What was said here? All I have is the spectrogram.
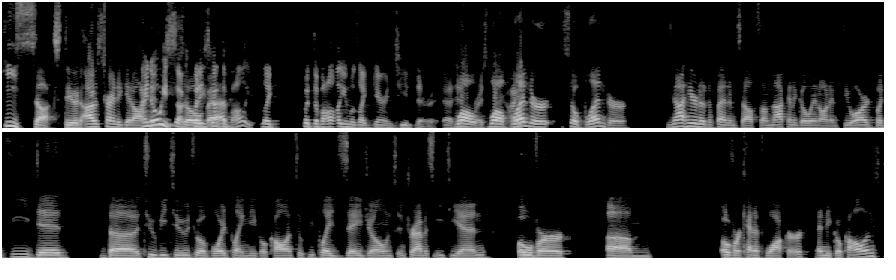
He sucks, dude. I was trying to get off. I know he sucks, so but he's bad. got the volume. Like, but the volume was like guaranteed there at well, Well, tag. Blender. I, so Blender he's not here to defend himself, so I'm not going to go in on him too hard. But he did the 2v2 to avoid playing Nico Collins. So he played Zay Jones and Travis Etienne over um over Kenneth Walker and Nico Collins,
